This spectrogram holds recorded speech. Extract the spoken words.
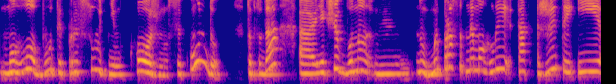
могло бути присутнім кожну секунду, тобто, да, якщо б воно, ну, ми просто б не могли так жити і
